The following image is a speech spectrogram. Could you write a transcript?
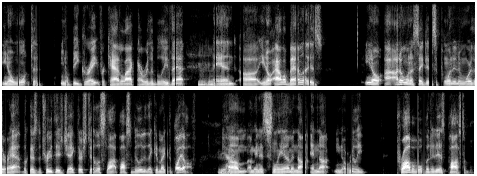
you know, want to you know be great for Cadillac. I really believe that. Mhm. And uh, you know, Alabama is, you know, I, I don't want to say disappointed in where they're at because the truth is, Jake, there's still a slight possibility they could make the playoff. yeah, Um, I mean, it's slim and not and not you know really probable, but it is possible.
